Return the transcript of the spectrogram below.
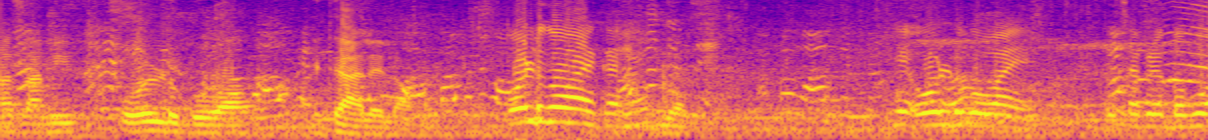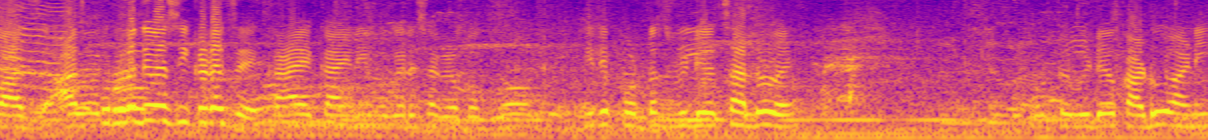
आज आम्ही ओल्ड गोवा इथे आलेलो आहोत. ओल्ड गोवा आहे का? हे ओल्ड गोवा आहे. ते सगळं बघू. आज आज पूर्ण दिवस इकडेच आहे. काय काय नाही वगैरे सगळं बघू. इथे फोटोज व्हिडिओ चालू आहे. फोटो व्हिडिओ काढू आणि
